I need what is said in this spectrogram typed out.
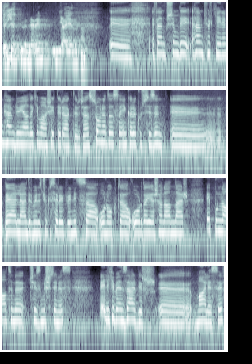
Teşekkür ederim. İyi yayınlar. Ee, efendim şimdi hem Türkiye'nin hem dünyadaki manşetleri aktaracağız. Sonra da Sayın Karakuş sizin e, değerlendirmeniz. Çünkü Srebrenica, o nokta, orada yaşananlar hep bunun altını çizmiştiniz. Belli ki benzer bir e, maalesef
